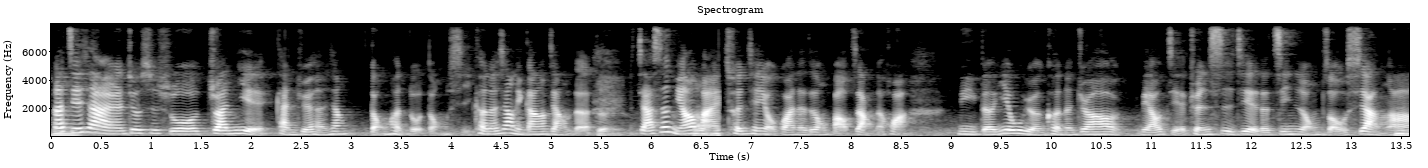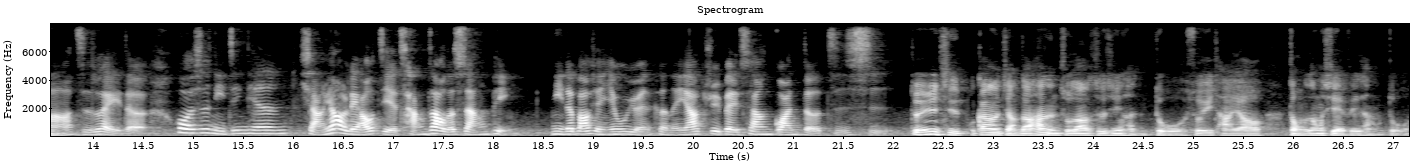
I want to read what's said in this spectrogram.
那接下来，就是说专业感觉很像懂很多东西，可能像你刚刚讲的，对。假设你要买存钱有关的这种保障的话。你的业务员可能就要了解全世界的金融走向啊之类的，嗯、或者是你今天想要了解长照的商品，你的保险业务员可能也要具备相关的知识。对，因为其实我刚刚讲到，他能做到的事情很多，所以他要懂的东西也非常多。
